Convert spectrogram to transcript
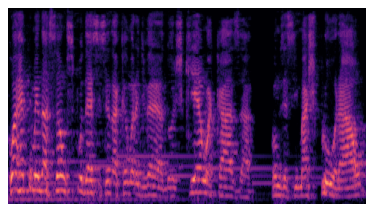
com a recomendação que se pudesse ser na Câmara de Vereadores, que é uma casa, vamos dizer assim, mais plural,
